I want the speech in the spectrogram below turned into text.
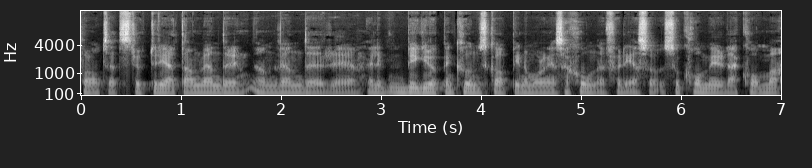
på något sätt strukturerat använder, använder eh, eller bygger upp en kunskap inom organisationen för det, så, så kommer det där komma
